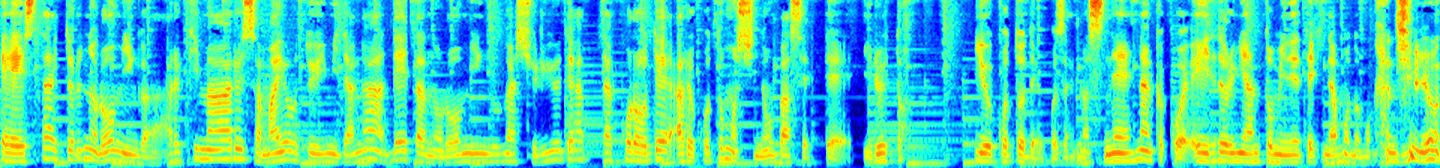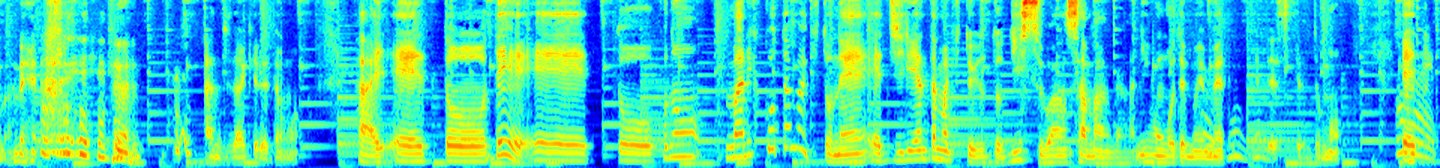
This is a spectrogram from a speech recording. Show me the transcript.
えー、タイトルのローミングは歩き回るさまようという意味だが、データのローミングが主流であった頃であることも忍ばせていると。いうことでございますね。なんかこう、エイドリアン・トミネ的なものも感じるようなね、感じだけれども。はい。えー、っと、で、えー、っと、このマリコ・タマキとね、ジリアン・タマキというと、ディス・ワン・サマーが日本語でも読めるんですけれども、えー、こ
